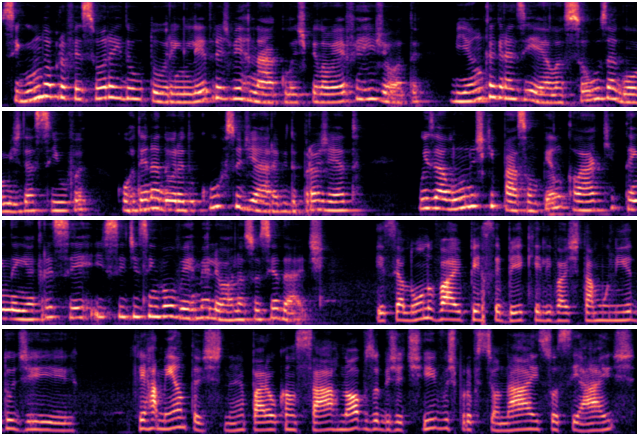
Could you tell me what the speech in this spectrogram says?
Segundo a professora e doutora em Letras Vernáculas pela UFRJ, Bianca Graziella Souza Gomes da Silva, coordenadora do curso de árabe do projeto, os alunos que passam pelo CLAC tendem a crescer e se desenvolver melhor na sociedade. Esse aluno vai perceber que ele vai estar munido de ferramentas né, para alcançar novos objetivos profissionais, sociais.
